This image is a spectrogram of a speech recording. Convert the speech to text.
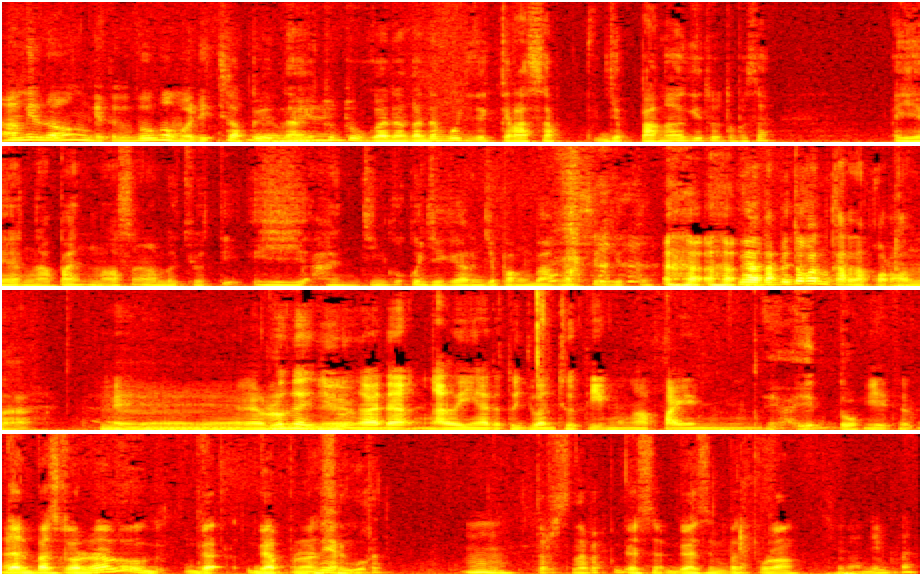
ambil dong gitu. Gue nggak mau dicuti Tapi nah itu tuh kadang-kadang gue jadi kerasa Jepang gitu tuh masa Iya ngapain? Males ngambil cuti? Ih anjing kok jadi orang Jepang banget sih gitu. Nggak tapi itu kan karena corona. Eh, eh, lu nggak juga nggak ada nggak nggak ada tujuan cuti mau ngapain? Ya itu. Gitu kan. Dan pas corona lu gak, gak pernah gue kan. Hmm. Terus kenapa? gak, se- gak sempat pulang. si Randy bukan?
